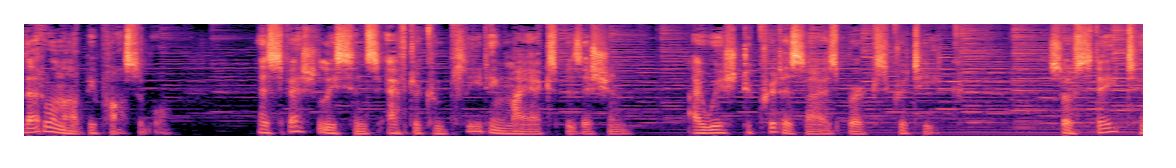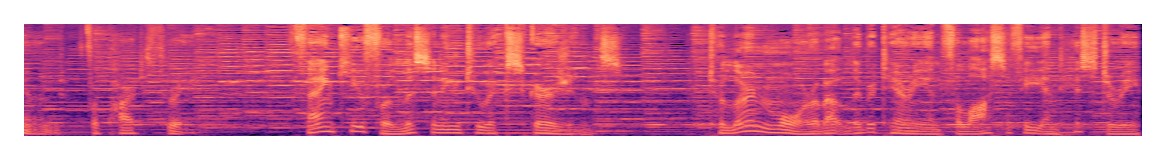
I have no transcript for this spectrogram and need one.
that will not be possible, especially since after completing my exposition, I wish to criticize Burke's critique so stay tuned for part 3. Thank you for listening to Excursions. To learn more about libertarian philosophy and history,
